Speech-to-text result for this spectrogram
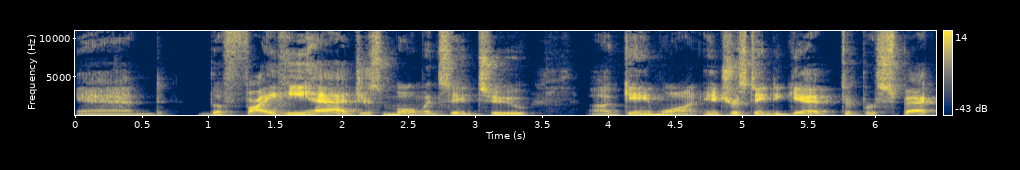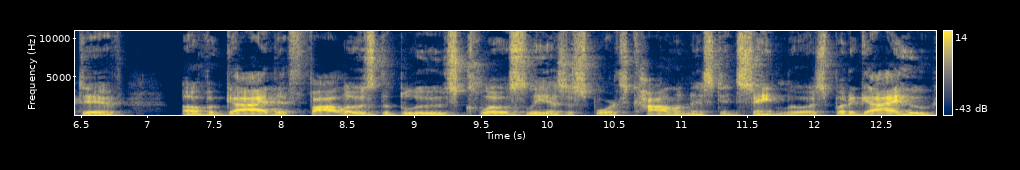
and the fight he had just moments into uh, game one. Interesting to get to perspective of a guy that follows the Blues closely as a sports columnist in St. Louis, but a guy who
